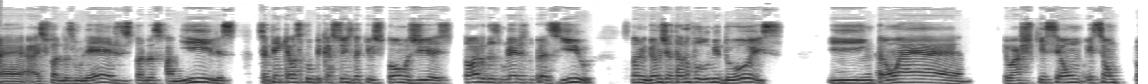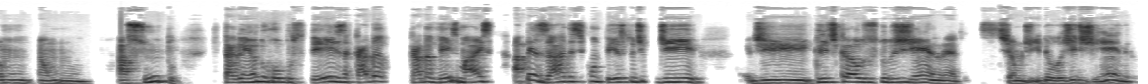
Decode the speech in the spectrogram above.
é, a história das mulheres, a história das famílias, você tem aquelas publicações daqueles tomos de a história das mulheres no Brasil, se não me engano já está no volume 2, e então é, Eu acho que esse é um, esse é um, um é um assunto que está ganhando robustez a cada, cada vez mais, apesar desse contexto de, de, de crítica aos estudos de gênero, né? Se chama de ideologia de gênero,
